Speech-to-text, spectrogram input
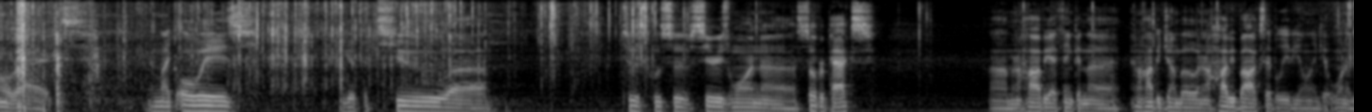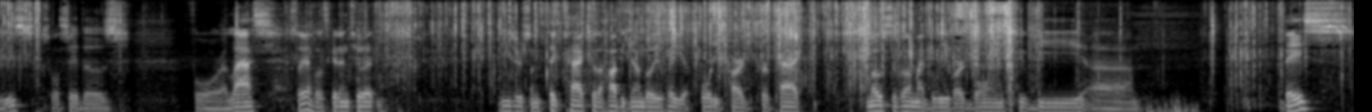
All right. And like always, you get the two... Uh, two exclusive Series 1 uh, silver packs. Um, in a hobby, I think in the in a hobby jumbo and a hobby box, I believe you only get one of these. So we'll save those for last. So yeah, let's get into it. These are some thick packs for the hobby jumbo. You get 40 cards per pack. Most of them, I believe, are going to be uh, base.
